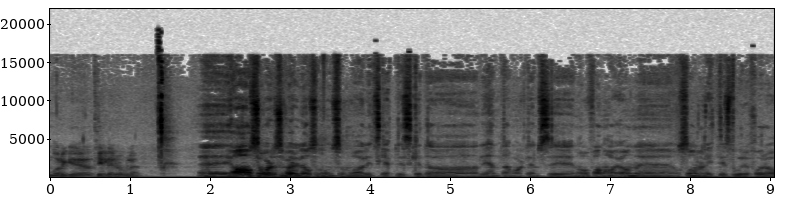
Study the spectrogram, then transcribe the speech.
Norge tidligere, Ole. Eh, ja, og så var det selvfølgelig også noen som var litt skeptiske da de henta Mark Dempsey nå. For han har jo han, eh, også en litt historie for å,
